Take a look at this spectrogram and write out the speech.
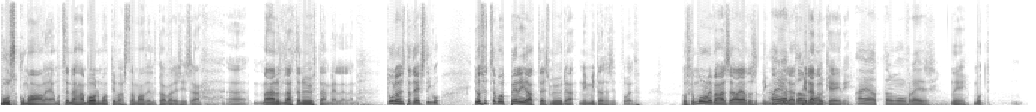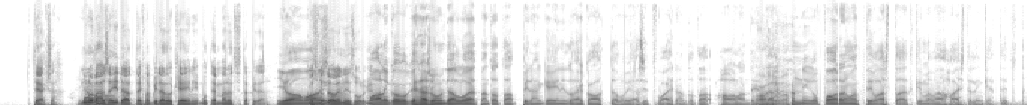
puskumaaleja. Mutta se nähdään Bournemouthin vastaan, mä otin nyt kaveri sisään. Ää, mä en nyt lähtenyt yhtään pellelemään. Turha sitä tiiäks, niinku, jos et sä voit periaatteessa myydä, niin mitä sä sit voit? Koska mulla oli vähän se ajatus, että niinku mä pidän, pidän mun- ton Keini. äijä ottanut mun freisi. Niin, mut tiedätkö Mulla on vähän se idea, että mä pidän ton Keini, mutta en mä nyt sitä pitänyt. Joo, mä Koska olin, se oli niin surkea. mä olin koko kesän suunnitellut, että mä tota, pidän keini tuon eka ottelu ja sit vaihdan tota Haalandin Aivan. niinku Poremonttiin vastaan, että kyllä mä vähän haistelinkin, että ei tota,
